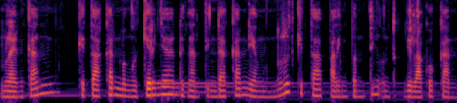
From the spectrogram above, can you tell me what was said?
melainkan kita akan mengukirnya dengan tindakan yang menurut kita paling penting untuk dilakukan.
